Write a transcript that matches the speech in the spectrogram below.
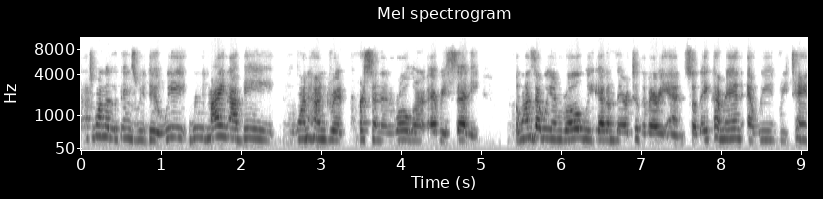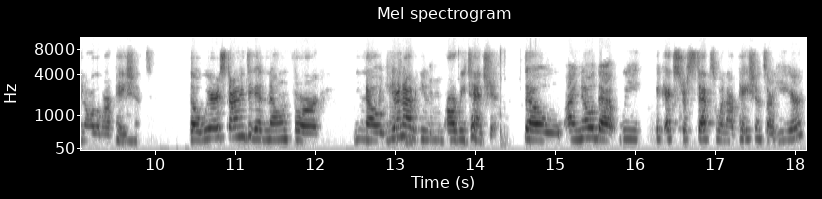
that's one of the things we do. We we might not be 100 person enroller every study. The ones that we enroll, we get them there to the very end. So they come in and we retain all of our patients. So we're starting to get known for, you know, you're not you, our retention. So I know that we take extra steps when our patients are here.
